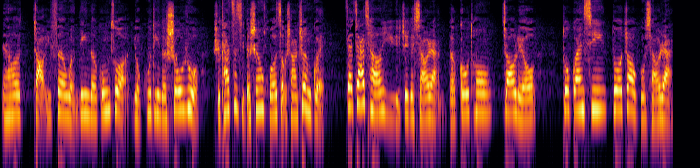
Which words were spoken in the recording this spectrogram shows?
然后找一份稳定的工作，有固定的收入，使他自己的生活走上正轨。再加强与这个小冉的沟通交流，多关心、多照顾小冉，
